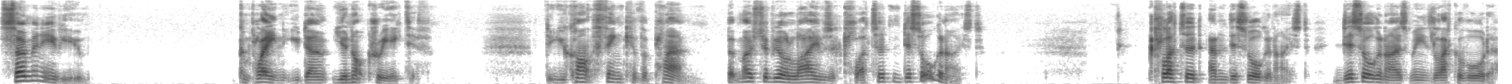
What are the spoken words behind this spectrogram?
So many of you complain that you don't you're not creative. That you can't think of a plan, but most of your lives are cluttered and disorganized. Cluttered and disorganized. Disorganized means lack of order.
